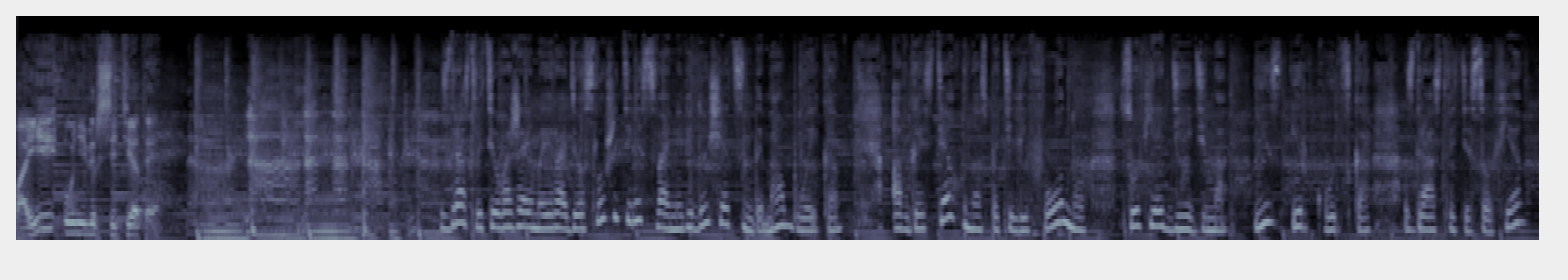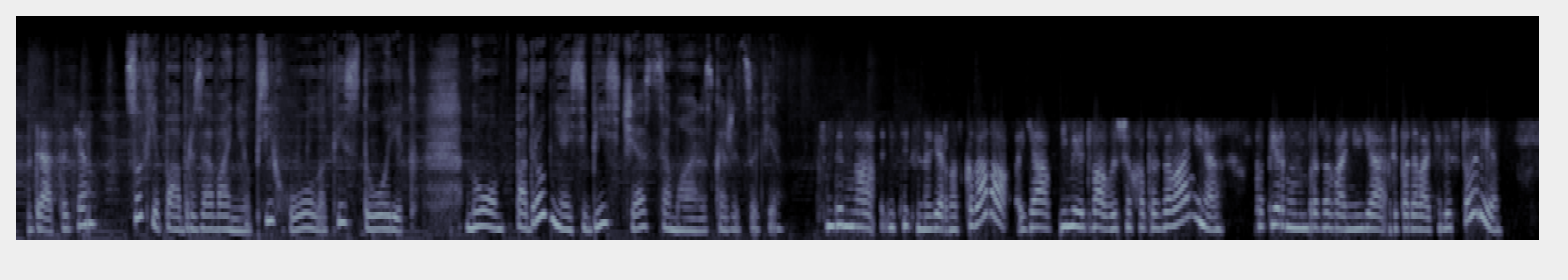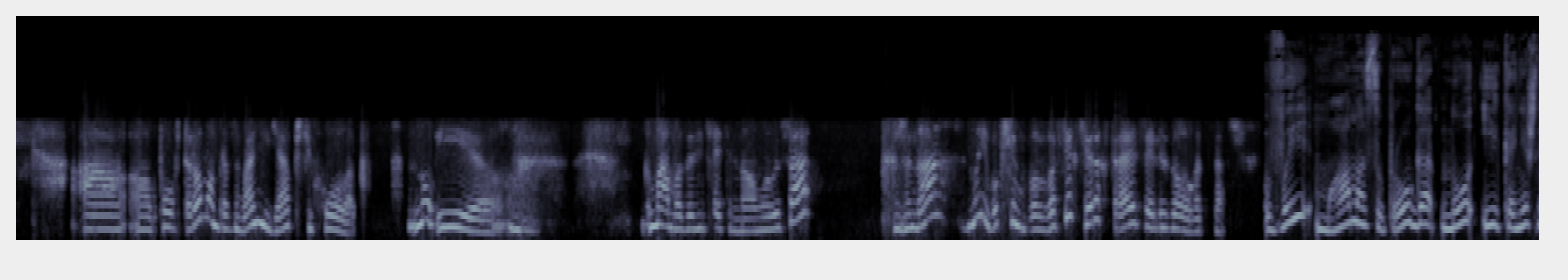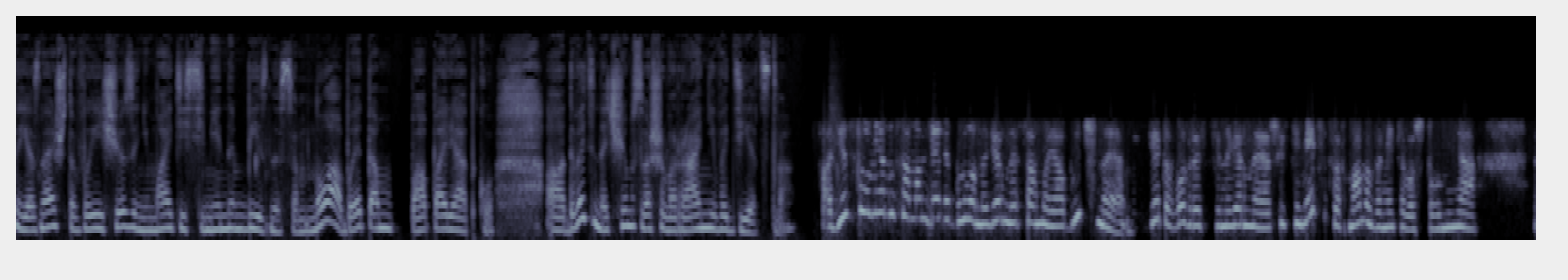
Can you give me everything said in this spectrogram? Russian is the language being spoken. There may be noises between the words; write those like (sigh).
Мои университеты. Здравствуйте, уважаемые радиослушатели, с вами ведущая Циндема Бойко. А в гостях у нас по телефону Софья Дидина из Иркутска. Здравствуйте, Софья. Здравствуйте. Софья по образованию психолог, историк. Но подробнее о себе сейчас сама расскажет Софья. Циндема действительно верно сказала. Я имею два высших образования. По первому образованию я преподаватель истории, а, а по второму образованию я психолог. Ну и э, (laughs) мама замечательного малыша, жена, ну и, в общем, во всех сферах старается реализовываться. Вы мама, супруга, ну и, конечно, я знаю, что вы еще занимаетесь семейным бизнесом, но об этом по порядку. А давайте начнем с вашего раннего детства. А детство у меня на самом деле было, наверное, самое обычное. Где-то в возрасте, наверное, шести месяцев мама заметила, что у меня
